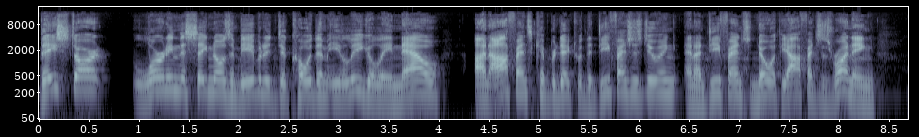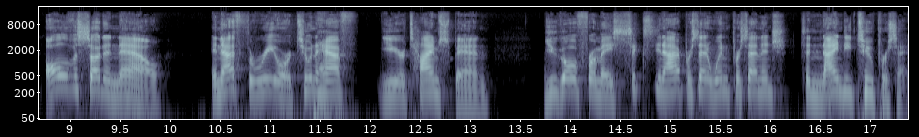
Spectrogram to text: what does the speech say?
They start learning the signals and be able to decode them illegally. Now, on offense, can predict what the defense is doing, and on defense, know what the offense is running. All of a sudden, now, in that three or two and a half year time span, you go from a 69% win percentage to 92%.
